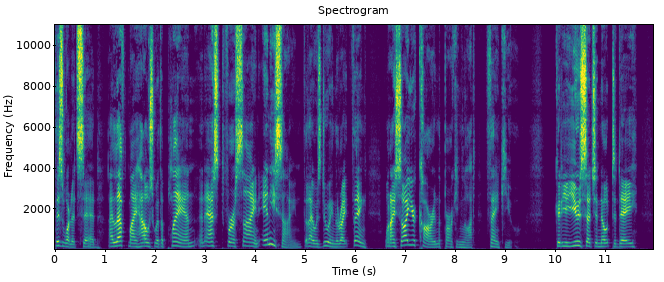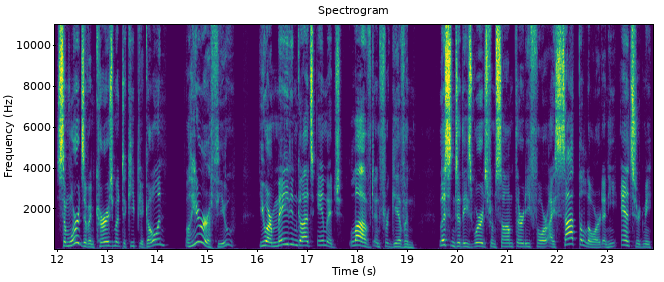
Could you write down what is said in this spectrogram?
This is what it said I left my house with a plan and asked for a sign, any sign, that I was doing the right thing. When I saw your car in the parking lot, thank you. Could you use such a note today? Some words of encouragement to keep you going? Well, here are a few. You are made in God's image, loved and forgiven. Listen to these words from Psalm 34 I sought the Lord, and he answered me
